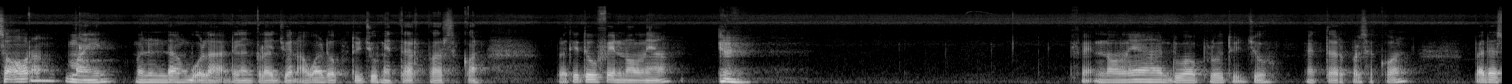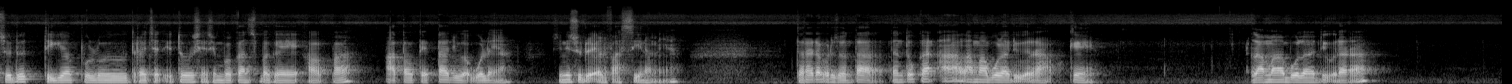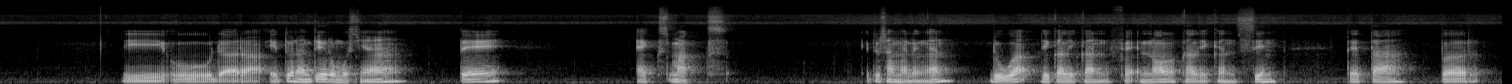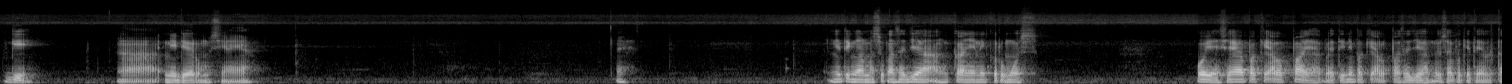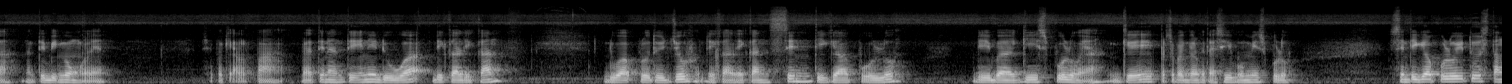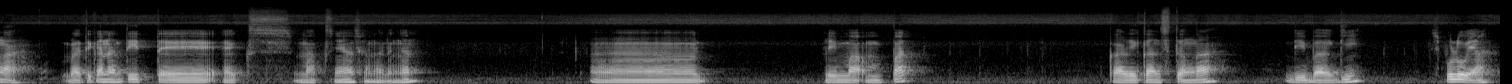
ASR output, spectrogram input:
Seorang pemain menendang bola dengan kelajuan awal 27 meter per sekon. Berarti itu V0-nya. V0-nya 27 meter per sekon. Pada sudut 30 derajat itu saya simpulkan sebagai alfa atau theta juga boleh ya. Sini sudut elevasi namanya. Terhadap horizontal, tentukan A lama bola di udara. Oke. Lama bola di udara di udara. Itu nanti rumusnya T X max. Itu sama dengan 2 dikalikan V0 kalikan sin theta per G. Nah ini dia rumusnya ya. Eh. Ini tinggal masukkan saja angkanya ini ke rumus oh ya saya pakai alpha ya. Berarti ini pakai alpha saja. Nggak usah pakai delta. Nanti bingung kalian. Saya pakai alpha. Berarti nanti ini 2 dikalikan 27 dikalikan sin 30 dibagi 10 ya. G percepatan gravitasi bumi 10 sin 30 itu setengah. Berarti kan nanti TX maxnya sama dengan eh, 54 kalikan setengah dibagi 10 ya.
